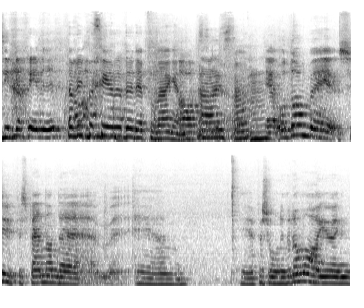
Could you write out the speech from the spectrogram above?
cirka tre mil. ja, vi passerade det på vägen. Ja. Ja. Eh, Och de är superspännande ehm, eh, personer. För de har ju en,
